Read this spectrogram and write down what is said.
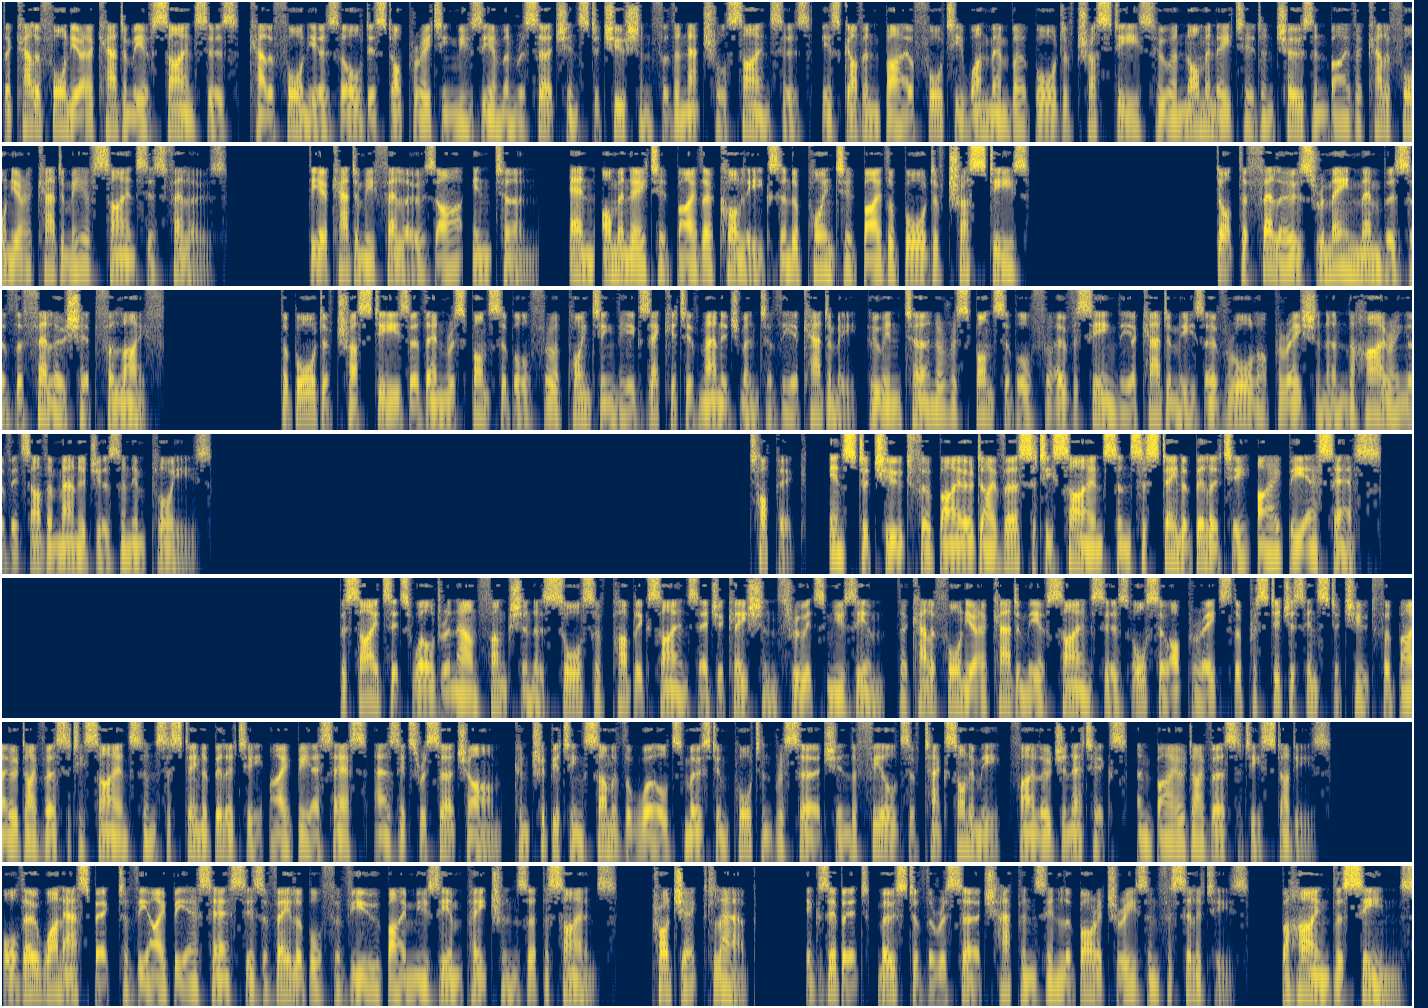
The California Academy of Sciences, California's oldest operating museum and research institution for the natural sciences, is governed by a 41-member Board of Trustees who are nominated and chosen by the California Academy of Sciences Fellows. The Academy Fellows are, in turn, nominated by their colleagues and appointed by the Board of Trustees The Fellows remain members of the Fellowship for Life. The Board of Trustees are then responsible for appointing the executive management of the Academy, who in turn are responsible for overseeing the Academy's overall operation and the hiring of its other managers and employees. Institute for Biodiversity Science and Sustainability IBSS Besides its world-renowned function as source of public science education through its museum, the California Academy of Sciences also operates the prestigious Institute for Biodiversity Science and Sustainability as its research arm, contributing some of the world's most important research in the fields of taxonomy, phylogenetics, and biodiversity studies. Although one aspect of the IBSS is available for view by museum patrons at the Science Project Lab exhibit, most of the research happens in laboratories and facilities behind the scenes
